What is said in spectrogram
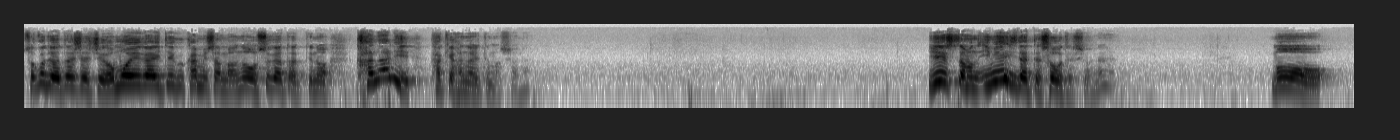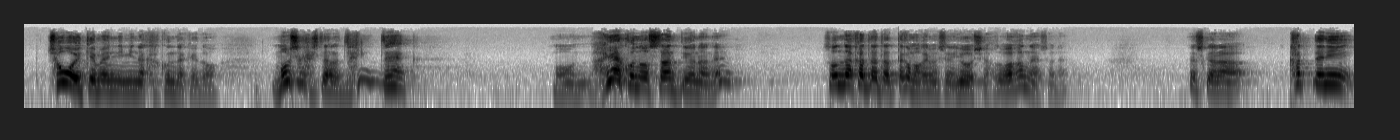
そこで私たちが思い描いていく神様のお姿っていうのはかなりかけ離れてますよね。イエス様のイメージだってそうですよね。もう超イケメンにみんな書くんだけどもしかしたら全然もう何やこのおっさんっていうようなねそんな方だったかも分かりません容姿は分かんないですよね。ですから勝手に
